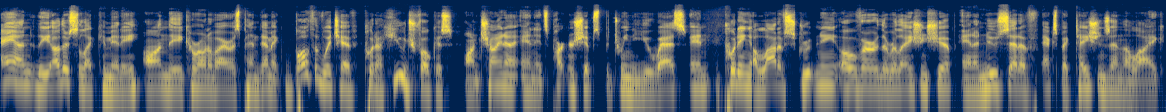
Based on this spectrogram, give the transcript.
and the other select committee on the coronavirus pandemic, both of which have put a huge focus on China and its partnerships between the US and putting a lot of scrutiny over the relationship and a new set of expectations and the like.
